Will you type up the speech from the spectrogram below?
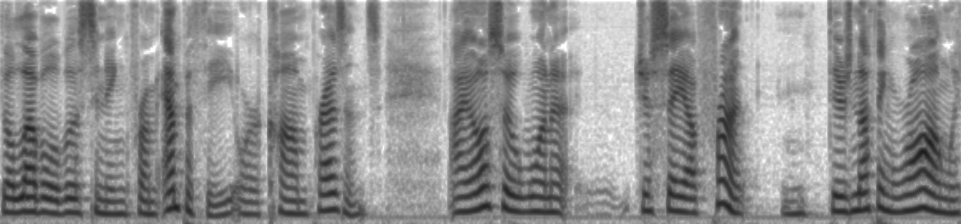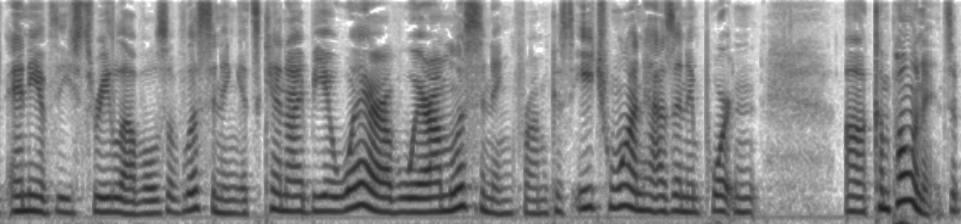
the level of listening from empathy or calm presence. I also want to just say up front there's nothing wrong with any of these three levels of listening. It's can I be aware of where I'm listening from? Because each one has an important uh, component. It's, a,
